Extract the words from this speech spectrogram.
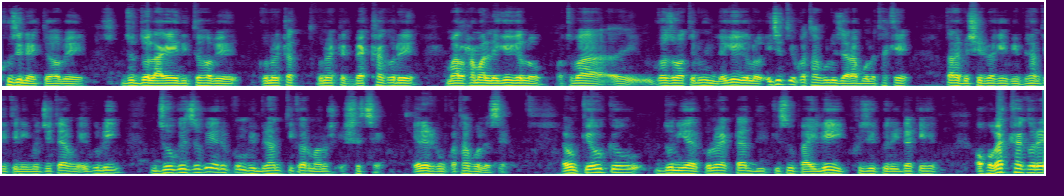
খুঁজে নিতে হবে, যুদ্ধ লাগাই দিতে হবে, কোনো একটা কোনো একটা ব্যাখ্যা করে মালহামা লেগে গেল, অথবা গজওয়াতুল হিন্দ লেগে গেল, এই জাতীয় কথাগুলি যারা বলে থাকে, তারা বেশিরভাগই বিভ্রান্তিতে নিমজ্জিত এবং এগুলি যুগে যুগে এরকম বিভ্রান্তিকর মানুষ এসেছে, এরা এরকম কথা বলেছে। এবং কেউ কেউ দুনিয়ার কোনো একটা কিছু পাইলেই খুঁজে করে এটাকে অপব্যাখ্যা করে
